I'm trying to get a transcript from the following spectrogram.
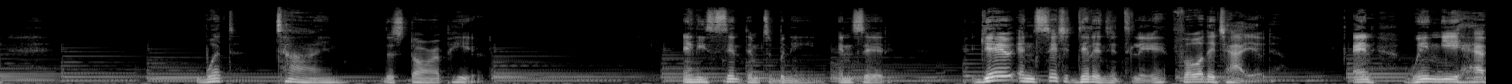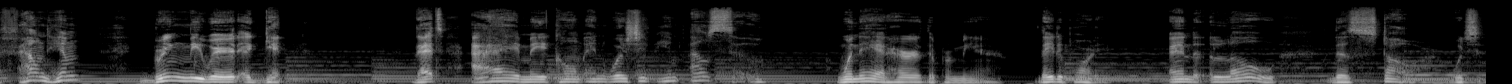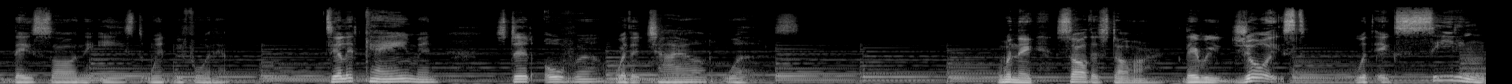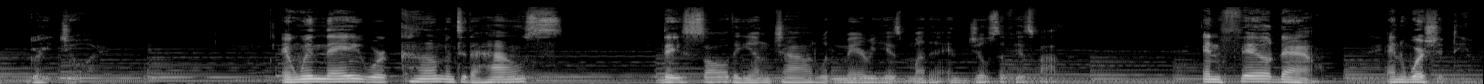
what time the star appeared. And he sent them to Benin and said, Go and search diligently for the child, and when ye have found him, bring me word again, that I may come and worship him also. When they had heard the premier, they departed, and lo, the star which they saw in the east went before them, till it came and stood over where the child was. When they saw the star, they rejoiced with exceeding great joy. And when they were come into the house, they saw the young child with Mary his mother and Joseph his father, and fell down and worshipped him.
